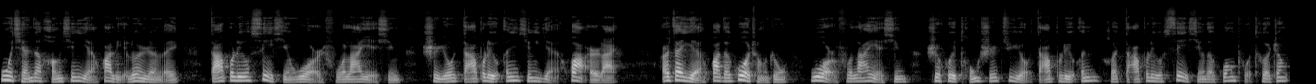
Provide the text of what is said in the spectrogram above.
目前的恒星演化理论认为，WC 型沃尔夫拉叶星是由 WN 星演化而来。而在演化的过程中，沃尔夫拉叶星是会同时具有 WN 和 WC 型的光谱特征。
